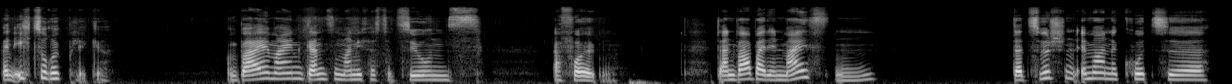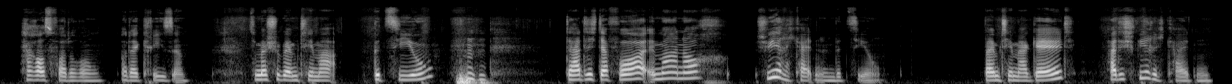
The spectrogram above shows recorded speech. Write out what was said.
wenn ich zurückblicke und bei meinen ganzen Manifestationserfolgen, dann war bei den meisten dazwischen immer eine kurze Herausforderung oder Krise. Zum Beispiel beim Thema Beziehung. da hatte ich davor immer noch Schwierigkeiten in Beziehung. Beim Thema Geld hatte ich Schwierigkeiten.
